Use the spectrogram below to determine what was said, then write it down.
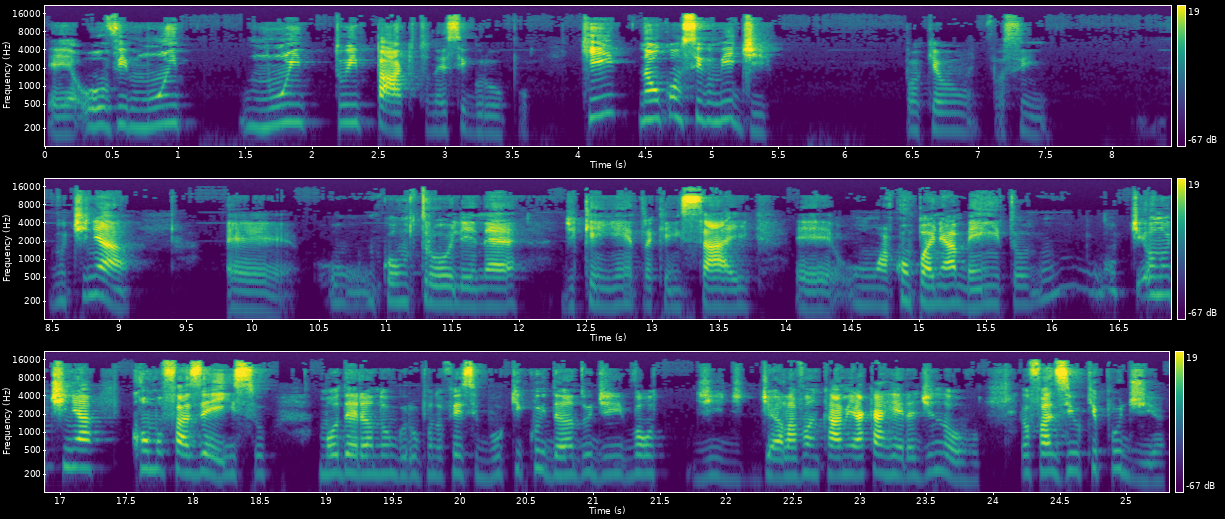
É, houve muito muito impacto nesse grupo, que não consigo medir, porque eu, assim, não tinha é, um controle, né, de quem entra, quem sai, é, um acompanhamento. eu não tinha como fazer isso moderando um grupo no Facebook e cuidando de, de, de alavancar minha carreira de novo. Eu fazia o que podia.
